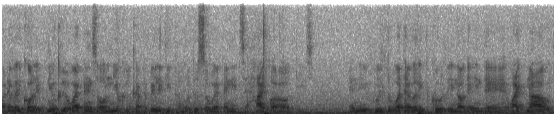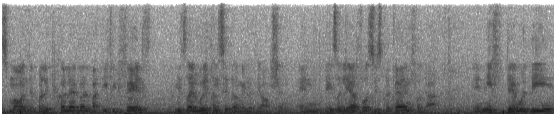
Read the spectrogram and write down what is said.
whatever you call it, nuclear weapons or nuclear capability to produce a weapon, it's a high priority. And it will do whatever it could in order in the, right now it's more in the political level, but if it fails, Israel will consider a military option. And the Israeli Air Force is preparing for that. And if there will be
